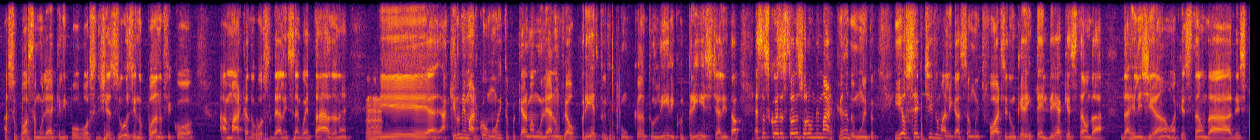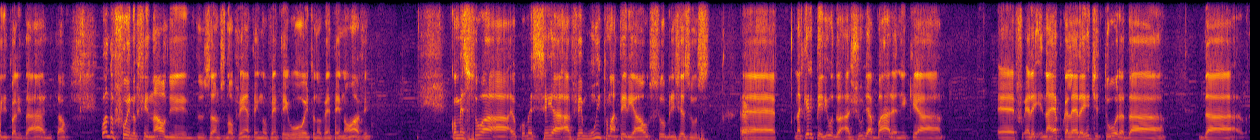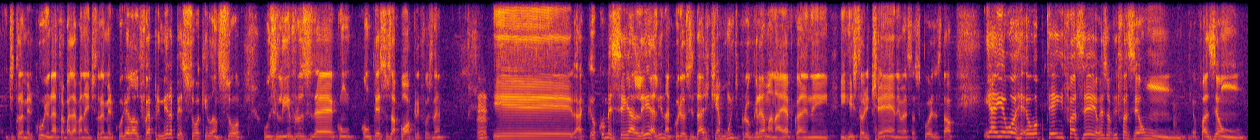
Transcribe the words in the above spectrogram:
a suposta mulher que limpou o rosto de Jesus e no pano ficou a marca do rosto dela ensanguentado, né? Uhum. E é, aquilo me marcou muito, porque era uma mulher num véu preto, com um canto lírico triste ali e tal. Essas coisas todas foram me marcando muito. E eu sempre tive uma ligação muito forte de um querer entender a questão da, da religião, a questão da, da espiritualidade e tal. Quando foi no final de, dos anos 90, em 98, 99, começou a, a eu comecei a, a, ver muito material sobre Jesus. É. É, naquele período, a Júlia Barani, que é a, é, era, na época ela era editora da da editora Mercúrio, né? Trabalhava na editora Mercúrio. Ela foi a primeira pessoa que lançou os livros é, com, com textos apócrifos, né? Hum. E eu comecei a ler ali na curiosidade, tinha muito programa na época em, em History Channel, essas coisas e tal. E aí eu, eu optei em fazer, eu resolvi fazer um. Eu fazer um.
